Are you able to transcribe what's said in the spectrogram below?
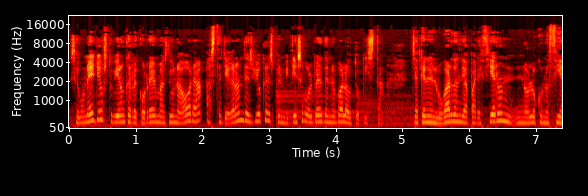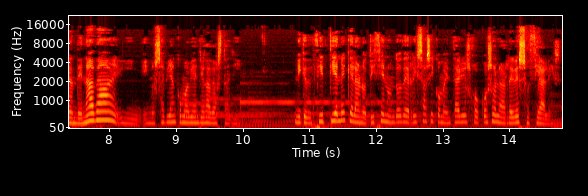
Según ellos, tuvieron que recorrer más de una hora hasta llegar a un desvío que les permitiese volver de nuevo a la autopista, ya que en el lugar donde aparecieron no lo conocían de nada y, no sabían cómo habían llegado hasta allí. Ni que decir tiene que la noticia inundó de risas y comentarios jocosos las redes sociales.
